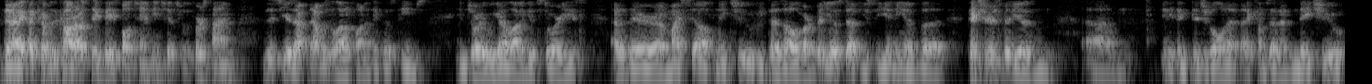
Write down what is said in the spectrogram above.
then I, I covered the Colorado State Baseball Championships for the first time this year. That that was a lot of fun. I think those teams enjoyed it. We got a lot of good stories out of there. Uh, myself, Nate Chu, who does all of our video stuff. You see any of uh, pictures, videos, and um, anything digital that, that comes out of Nate Chu,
